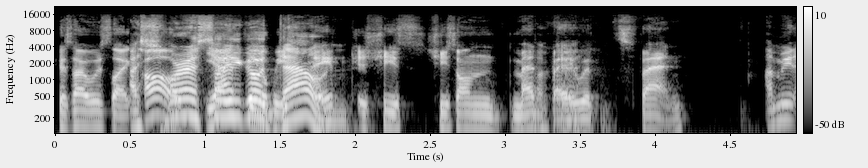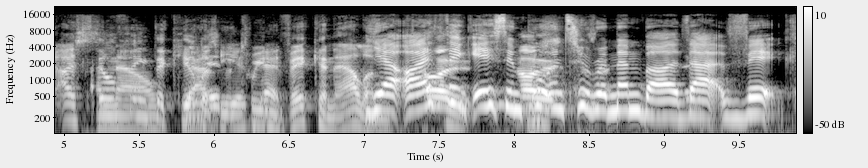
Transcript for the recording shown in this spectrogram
because I was like, I oh, swear I saw you go down." because she's she's on medbay Okay. with Sven. I mean, I still think the kill is Yazzie is between dead. Vic and Ellen. Yeah, I No, think it's no. important to remember that Vic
